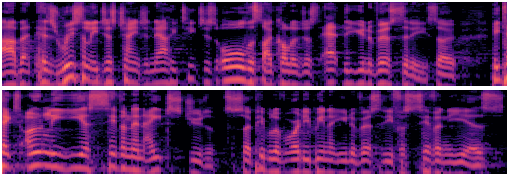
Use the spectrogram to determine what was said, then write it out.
uh, but has recently just changed and now he teaches all the psychologists at the university. So he takes only year seven and eight students. So people have already been at university for seven years.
